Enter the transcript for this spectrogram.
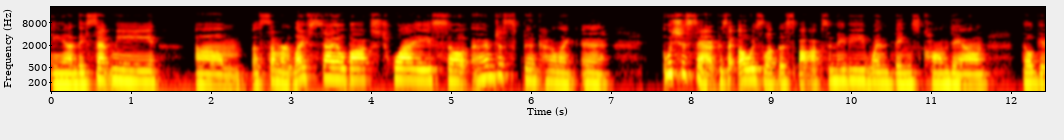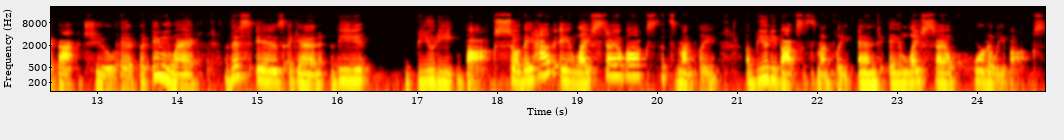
And they sent me um, a summer lifestyle box twice. So I'm just been kind of like, eh, which is sad because I always love this box. And maybe when things calm down, they'll get back to it. But anyway, this is, again, the beauty box. So they have a lifestyle box that's monthly, a beauty box that's monthly, and a lifestyle quarterly box.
